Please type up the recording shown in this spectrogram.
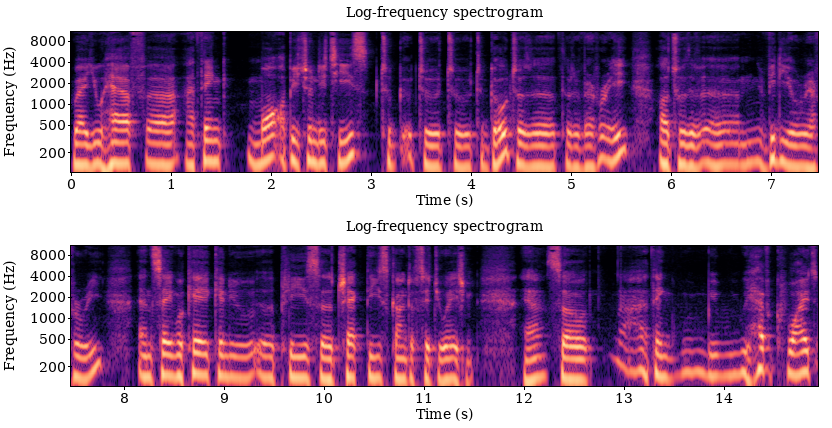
where you have, uh, I think more opportunities to to to to go to the to the referee or to the um, video referee and saying, okay, can you uh, please uh, check these kind of situation? Yeah, so I think we we have a quite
